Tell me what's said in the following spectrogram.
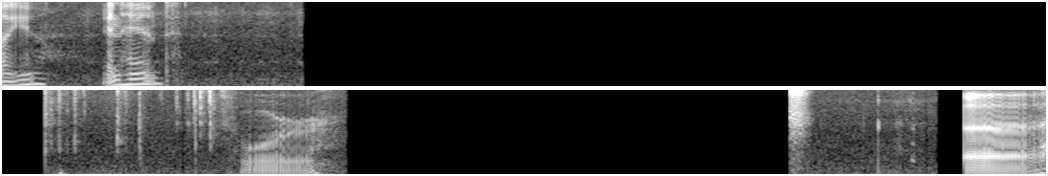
Value in hand. For uh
